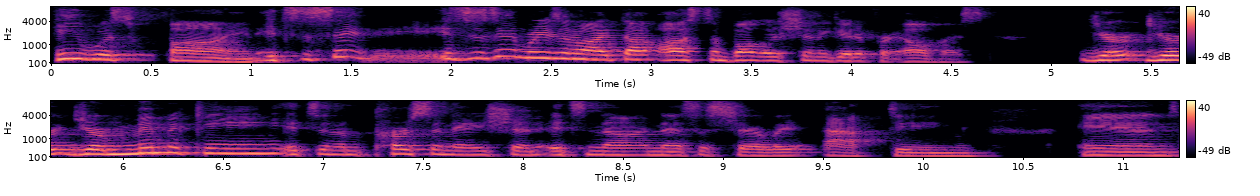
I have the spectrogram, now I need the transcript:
He was fine. It's the same. It's the same reason why I thought Austin Butler shouldn't get it for Elvis. You're you're you're mimicking. It's an impersonation. It's not necessarily acting. And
